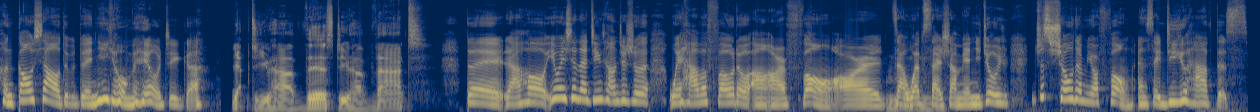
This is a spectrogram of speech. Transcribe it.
很高效，对不对？你有没有这个？ Yeah. Do you have this? Do you have that? 对，然后因为现在经常就是 we have a photo on our phone or 在 website 上面，你就 just show them your phone and say do you have this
